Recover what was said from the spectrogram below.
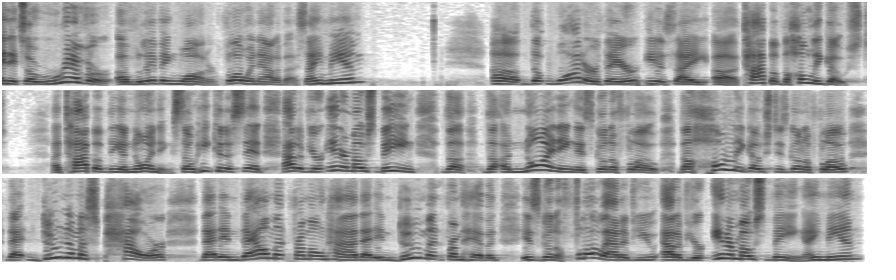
and it's a river of living water flowing out of us. Amen. Uh, the water there is a uh, type of the Holy Ghost a type of the anointing. So he could have said, out of your innermost being, the, the anointing is going to flow. The Holy Ghost is going to flow. That dunamis power, that endowment from on high, that endowment from heaven is going to flow out of you, out of your innermost being. Amen.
